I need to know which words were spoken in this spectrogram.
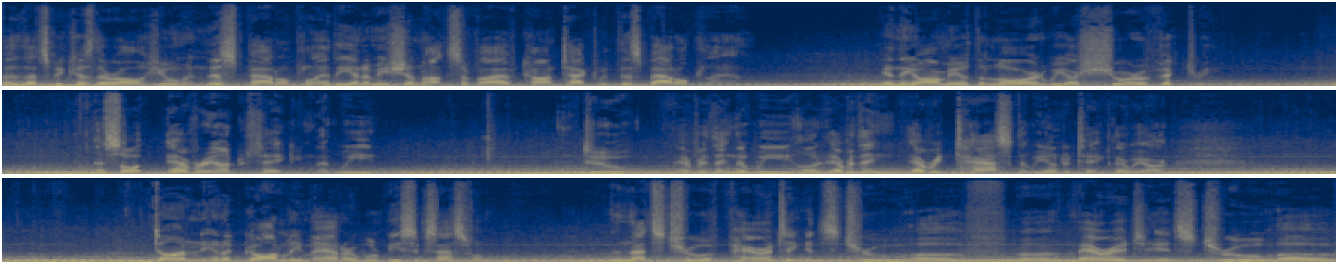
Uh, that's because they're all human. This battle plan, the enemy shall not survive contact with this battle plan. In the army of the Lord, we are sure of victory. And so every undertaking that we do, everything that we, uh, everything, every task that we undertake, there we are, done in a godly manner will be successful. And that's true of parenting, it's true of uh, marriage, it's true of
